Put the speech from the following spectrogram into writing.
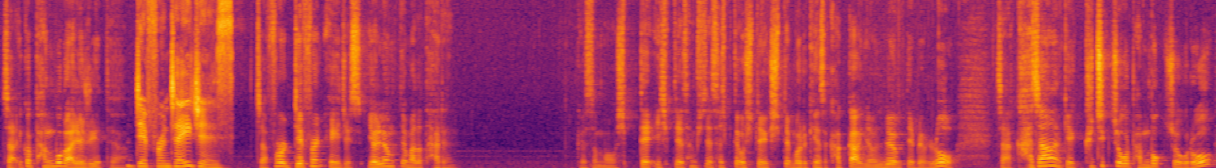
자, 이거 방법을 알려 주겠대요. different ages. 자, for different ages. 연령대마다 다른. 그래서 뭐 10대, 20대, 30대, 40대, 50대, 60대 뭐 이렇게 해서 각각 연령대별로 자 가장 이렇게 규칙적으로 반복적으로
